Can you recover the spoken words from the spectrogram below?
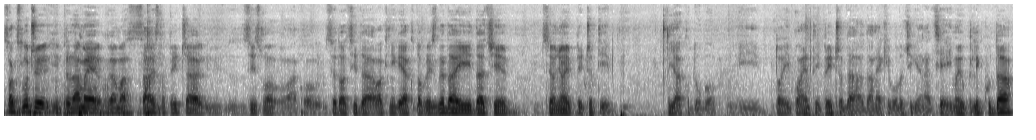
Svakom slučaju, pred nama je veoma savjesna priča, svi smo ovako svedoci da ova knjiga jako dobro izgleda i da će se o njoj pričati jako dugo i to je i poenta i priča da, da neke buduće generacije imaju priliku da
